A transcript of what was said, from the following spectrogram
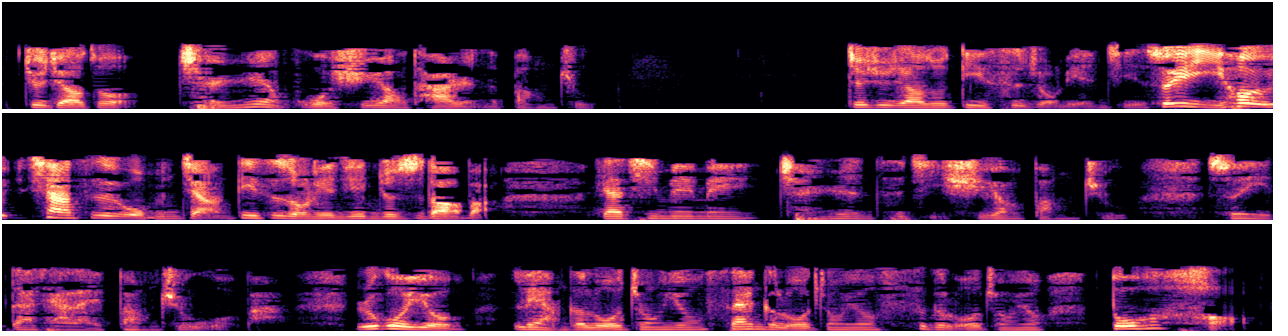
就叫做承认我需要他人的帮助，这就叫做第四种连接。所以以后下次我们讲第四种连接，你就知道吧。佳琪妹妹承认自己需要帮助，所以大家来帮助我吧。如果有两个罗中庸、三个罗中庸、四个罗中庸，多好！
